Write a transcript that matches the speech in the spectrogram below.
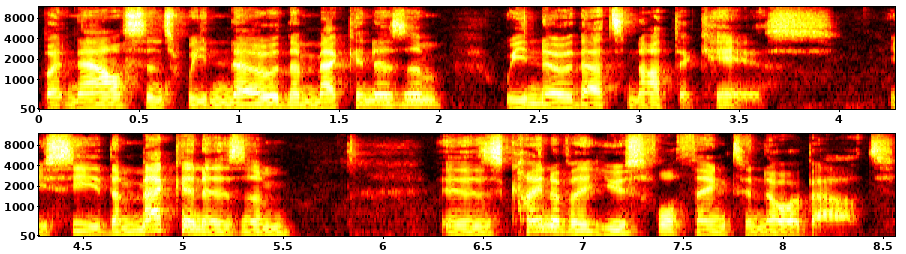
But now since we know the mechanism, we know that's not the case. You see, the mechanism is kind of a useful thing to know about.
